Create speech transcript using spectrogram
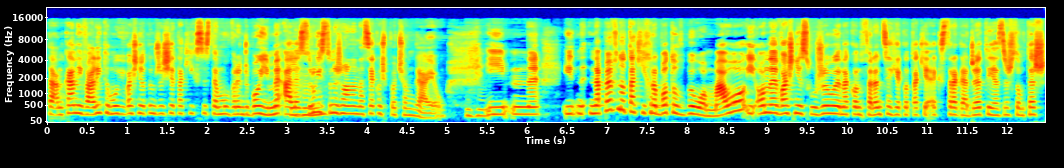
ta Uncanny Valley to mówi właśnie o tym, że się takich systemów wręcz boimy, ale z mhm. drugiej strony, że one nas jakoś pociągają. Mhm. I, mm, I na pewno takich robotów było mało i one właśnie służyły na konferencjach jako takie ekstra gadżety. Ja zresztą też,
